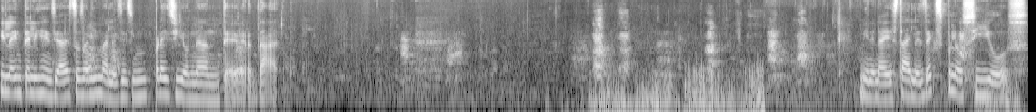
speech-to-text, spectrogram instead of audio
Y la inteligencia de estos animales es impresionante, de verdad. Miren, ahí está, él es de explosivos.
